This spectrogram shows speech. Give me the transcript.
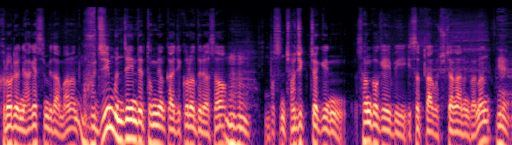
그러려니 하겠습니다만은 굳이 문재인 대통령까지 끌어들여서 무슨 조직적인 선거 개입이 있었다고 주장하는 거는 예.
